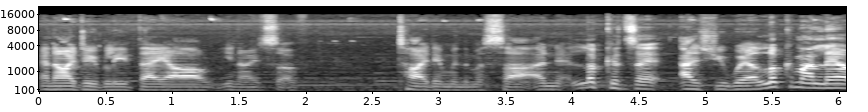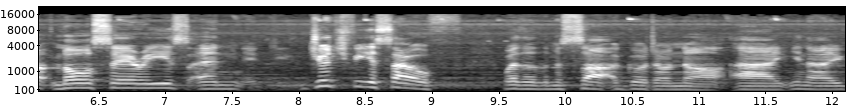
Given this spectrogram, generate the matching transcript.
and I do believe they are, you know, sort of tied in with the Mursaat. And look at it as you will. Look at my lore series and judge for yourself whether the Mursaat are good or not. Uh, you know,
